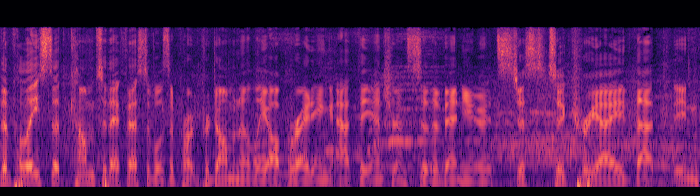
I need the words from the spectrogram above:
the police that come to their festivals are predominantly operating at the entrance to the venue. It's just to create that in-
